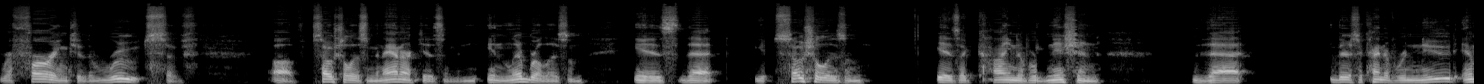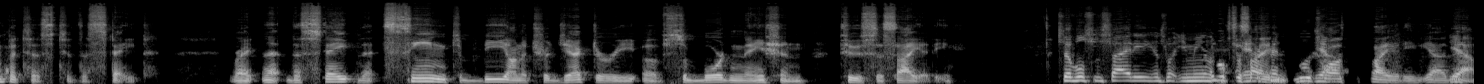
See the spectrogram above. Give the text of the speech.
referring to the roots of, of socialism and anarchism in, in liberalism is that socialism is a kind of recognition that there's a kind of renewed impetus to the state, right? That the state that seemed to be on a trajectory of subordination to society. Civil society is what you mean? Civil society, bourgeois yeah. society. Yeah. That, yeah.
